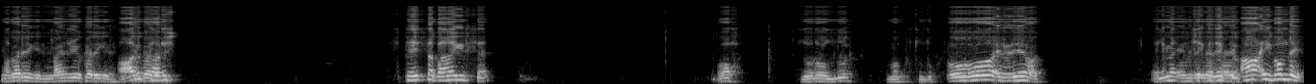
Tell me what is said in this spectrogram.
Yukarı gidin. Bence yukarı gidin. Abi yukarı. karış... Space de bana girse. Oh. Zor oldu. Ama kurtulduk. Oo Emre'ye bak. Elime Emre çekirdek dök. Aa ilk ondayım.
